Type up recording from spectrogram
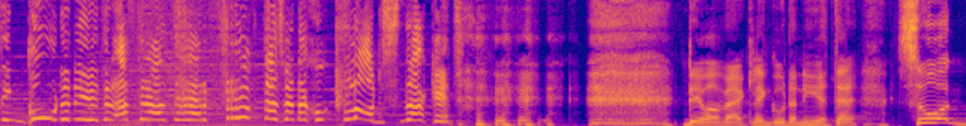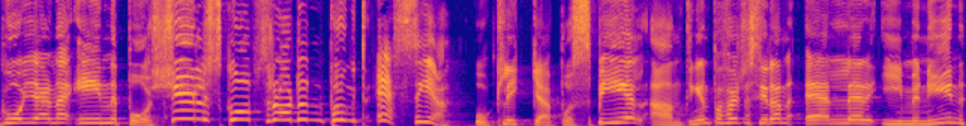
lite goda nyheter efter allt det här fruktansvärda chokladsnacket! det var verkligen goda nyheter. Så gå gärna in på kylskåpsradion.se och klicka på spel antingen på första sidan eller i menyn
